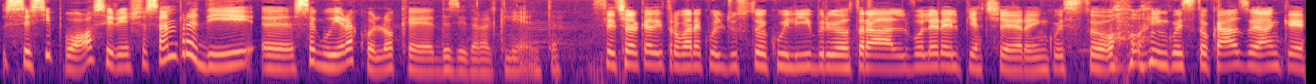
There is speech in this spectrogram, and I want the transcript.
se si può si riesce sempre di eh, seguire quello che desidera il cliente. Si cerca di trovare quel giusto equilibrio tra il volere e il piacere in questo, in questo caso e anche,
